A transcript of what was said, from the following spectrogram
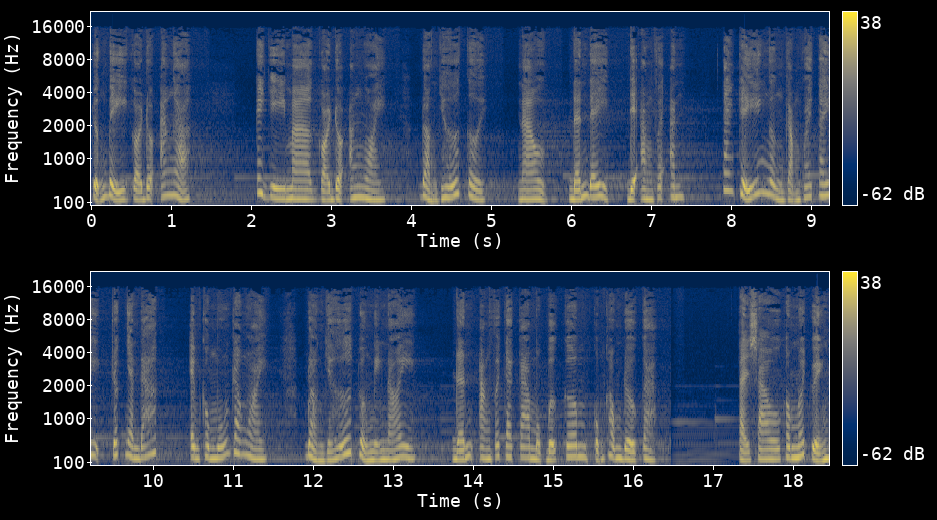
"Chuẩn bị gọi đồ ăn hả? À? "Cái gì mà gọi đồ ăn ngoài?" Đoàn Dớ cười, "Nào, đến đây để ăn với anh." Tang Trĩ ngừng gặm khoai tây, rất nhanh đáp, "Em không muốn ra ngoài." Đoàn Dớ thuận miệng nói, "Đến ăn với ca ca một bữa cơm cũng không được à?" "Tại sao không nói chuyện?"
